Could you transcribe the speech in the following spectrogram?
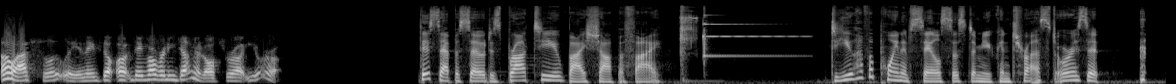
Oh, absolutely. And they've uh, they've already done it all throughout Europe. This episode is brought to you by Shopify. Do you have a point of sale system you can trust, or is it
